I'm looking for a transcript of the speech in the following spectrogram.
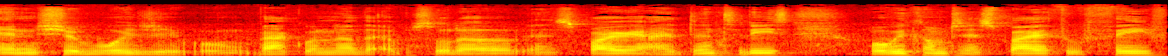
And it's your boy Jabo, back with another episode of Inspiring Identities, where we come to inspire through faith,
